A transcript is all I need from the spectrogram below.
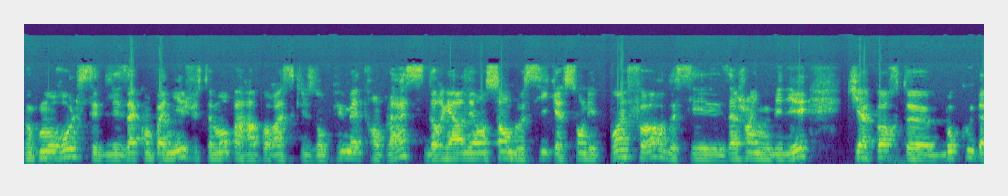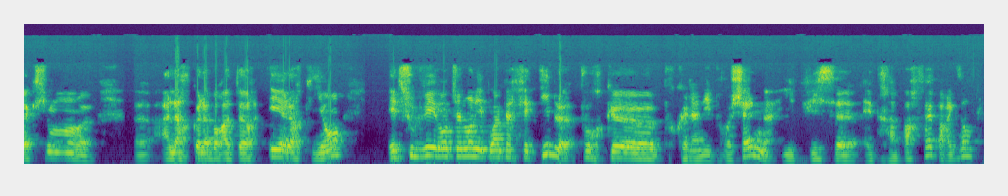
Donc mon rôle, c'est de les accompagner justement par rapport à ce qu'ils ont pu mettre en place, de regarder ensemble aussi quels sont les points forts de ces agents immobiliers qui apportent euh, beaucoup d'actions euh, à leurs collaborateurs et à leurs clients et de soulever éventuellement les points perfectibles pour que, pour que l'année prochaine, ils puissent être imparfaits, par exemple.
